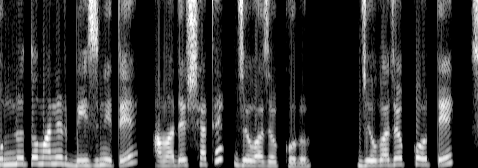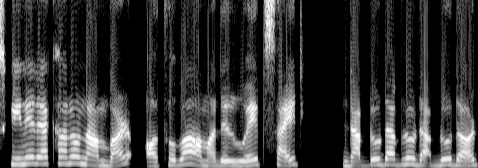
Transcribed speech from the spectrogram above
উন্নত মানের বীজ নিতে আমাদের সাথে যোগাযোগ করুন। যোগাযোগ করতে স্ক্রিনে দেখানো নাম্বার অথবা আমাদের website W dot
